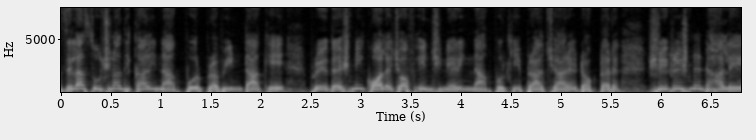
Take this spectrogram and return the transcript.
जिला सूचना अधिकारी Nagpur Praveen Take, Priyadarshini college of engineering Nagpur की प्राचार्य डॉक्टर श्रीकृष्ण ढाले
